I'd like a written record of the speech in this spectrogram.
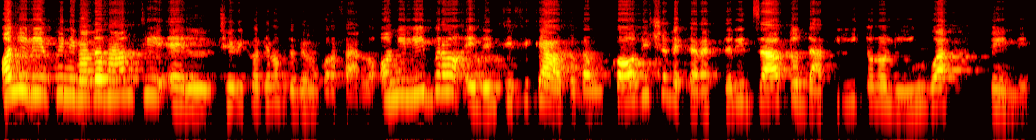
Ogni quindi vado avanti e ci ricordiamo che dobbiamo ancora farlo. Ogni libro è identificato da un codice ed è caratterizzato da titolo, lingua, quindi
